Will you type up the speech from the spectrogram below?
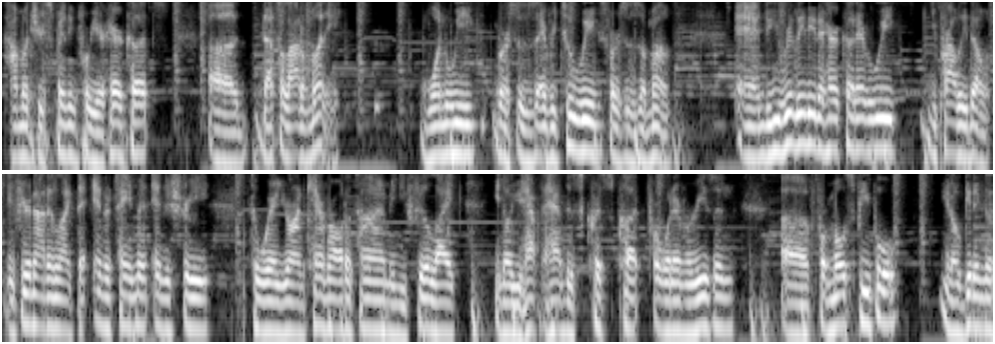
how much you're spending for your haircuts, uh, that's a lot of money. One week versus every two weeks versus a month. And do you really need a haircut every week? You probably don't. If you're not in like the entertainment industry to where you're on camera all the time and you feel like, you know, you have to have this crisp cut for whatever reason. Uh, for most people, you know, getting a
